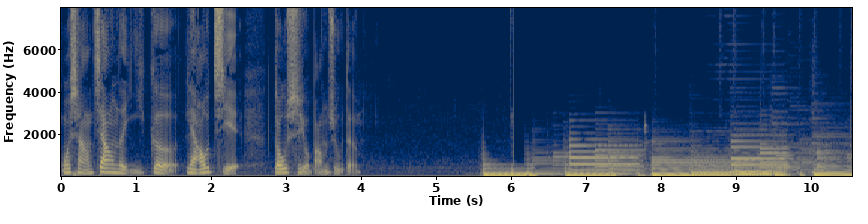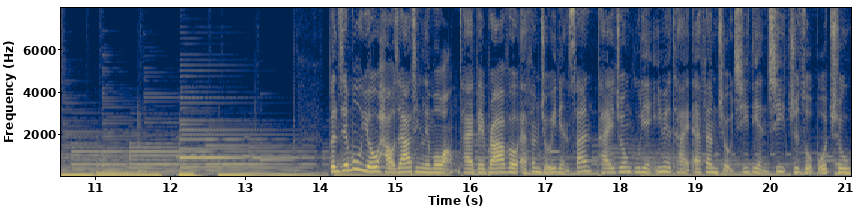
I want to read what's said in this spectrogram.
我想这样的一个了解都是有帮助的。本节目由好家庭联播网、台北 Bravo FM 九一点三、台中古典音乐台 FM 九七点七制作播出。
